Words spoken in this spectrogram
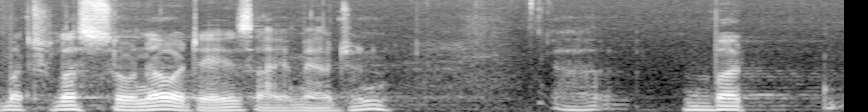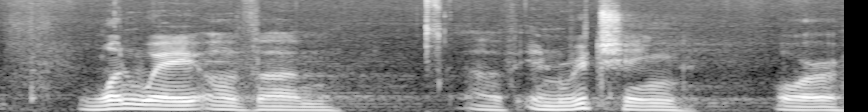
much less so nowadays, I imagine. But one way of, um, of enriching or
